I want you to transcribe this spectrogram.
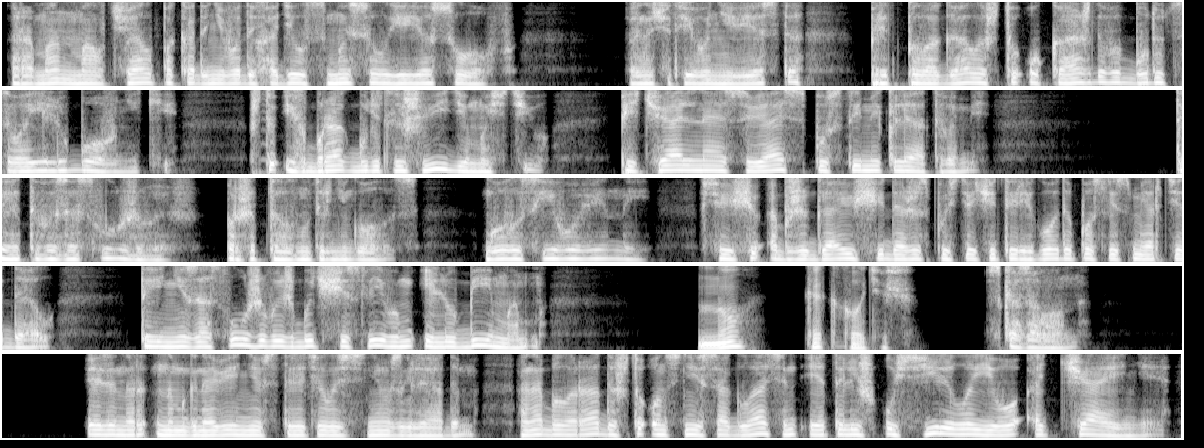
Роман молчал, пока до него доходил смысл ее слов. Значит, его невеста предполагала, что у каждого будут свои любовники, что их брак будет лишь видимостью, печальная связь с пустыми клятвами. «Ты этого заслуживаешь», — прошептал внутренний голос. Голос его вины, все еще обжигающий даже спустя четыре года после смерти Дел. «Ты не заслуживаешь быть счастливым и любимым», Ну, как хочешь. — сказал он. Эленор на мгновение встретилась с ним взглядом. Она была рада, что он с ней согласен, и это лишь усилило его отчаяние.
